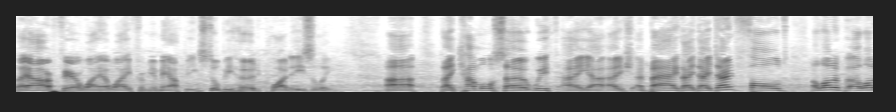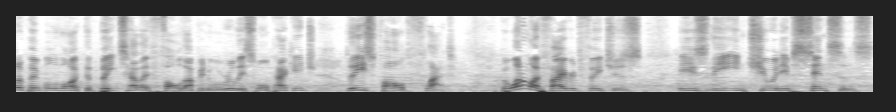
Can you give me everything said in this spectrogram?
they are a fair way away from your mouth, but you can still be heard quite easily. Uh, they come also with a, uh, a, a bag. They, they don't fold. A lot of a lot of people like the Beats how they fold up into a really small package. These fold flat. But one of my favourite features is the intuitive senses.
